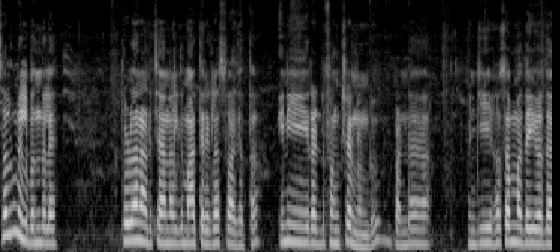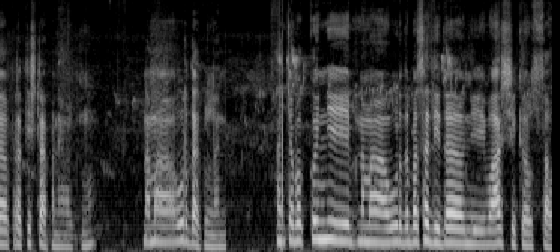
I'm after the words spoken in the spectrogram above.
ಸೊಲ್ಮೆಲ್ ಬಂದಲೆ. ತುಳುನಾಡು ಚಾನಲ್ಗೆ ಮಾತೆರೆಗ್ಲ ಸ್ವಾಗತ. ಇನಿ ರಡ್ಡ್ ಫಂಕ್ಷನ್ ಉಂಡು. ಪಂಡ ಒಂಜಿ ಹೊಸಮ್ಮ ದೈವದ ಪ್ರತಿಷ್ಠಾಪನೆ ಮಲ್ಪುನು ನಮ್ಮ ಊರ್ದಾಕುಲು ನಾನು. ಅಂಚ ಬೊಕ್ಕೊಂಜಿ ನಮ್ಮ ಊರ್ದ ಬಸದಿದ ಒಂಜಿ ವಾರ್ಷಿಕ ಉತ್ಸವ.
